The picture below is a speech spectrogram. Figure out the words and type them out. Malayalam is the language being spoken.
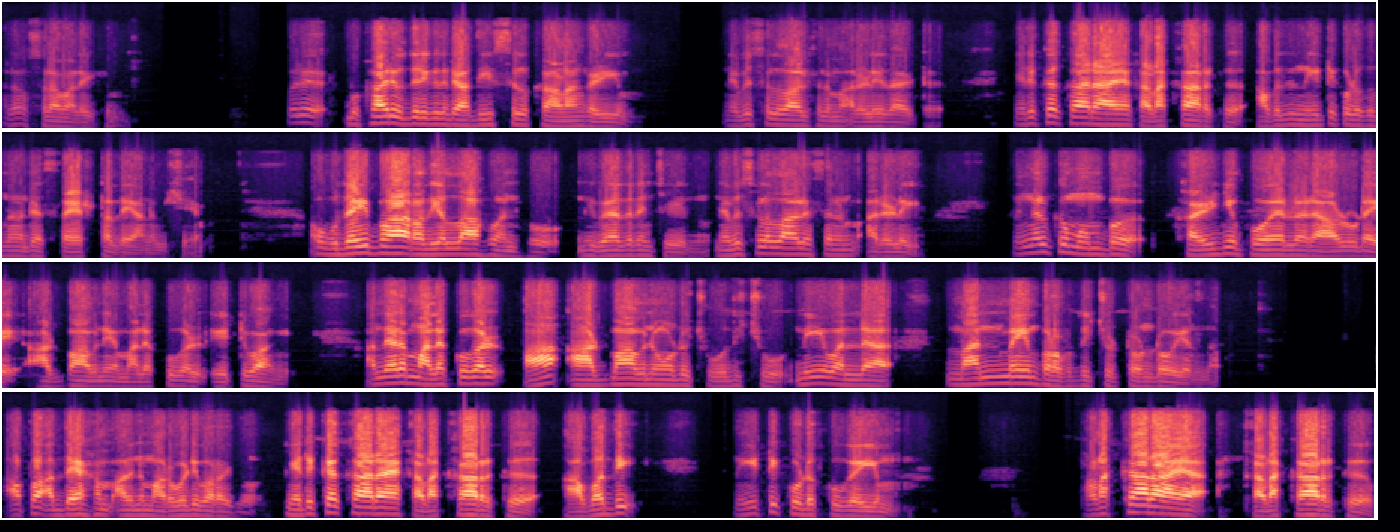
ഹലോ അസ്സാം വലൈക്കും ഒരു ബുഖാരി ഉദ്ധരിക്കുന്ന ഒരു ഹദീസിൽ കാണാൻ കഴിയും. നബി സല്ലാ വസല്ലം അരളിയതായിട്ട് ഞെരുക്കക്കാരായ കടക്കാർക്ക് അവധി നീട്ടിക്കൊടുക്കുന്നതിന്റെ ശ്രേഷ്ഠതയാണ് വിഷയം. ഉദൈബ റളിയല്ലാഹു അൻഹു നിവേദനം ചെയ്യുന്നു. നബി സല്ലാ അലൈഹി സ്വലം അരളി നിങ്ങൾക്ക് മുമ്പ് കഴിഞ്ഞു പോയ ഒരാളുടെ ആത്മാവിനെ മലക്കുകൾ ഏറ്റുവാങ്ങി. അന്നേരം മലക്കുകൾ ആ ആത്മാവിനോട് ചോദിച്ചു നീ വല്ല നന്മയും പ്രവർത്തിച്ചിട്ടുണ്ടോ? എന്ന്. അപ്പൊ അദ്ദേഹം അതിന് മറുപടി പറയുന്നു ഞെരുക്കക്കാരായ കടക്കാർക്ക് അവധി നീട്ടിക്കൊടുക്കുകയും പണക്കാരായ കടക്കാർക്ക്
